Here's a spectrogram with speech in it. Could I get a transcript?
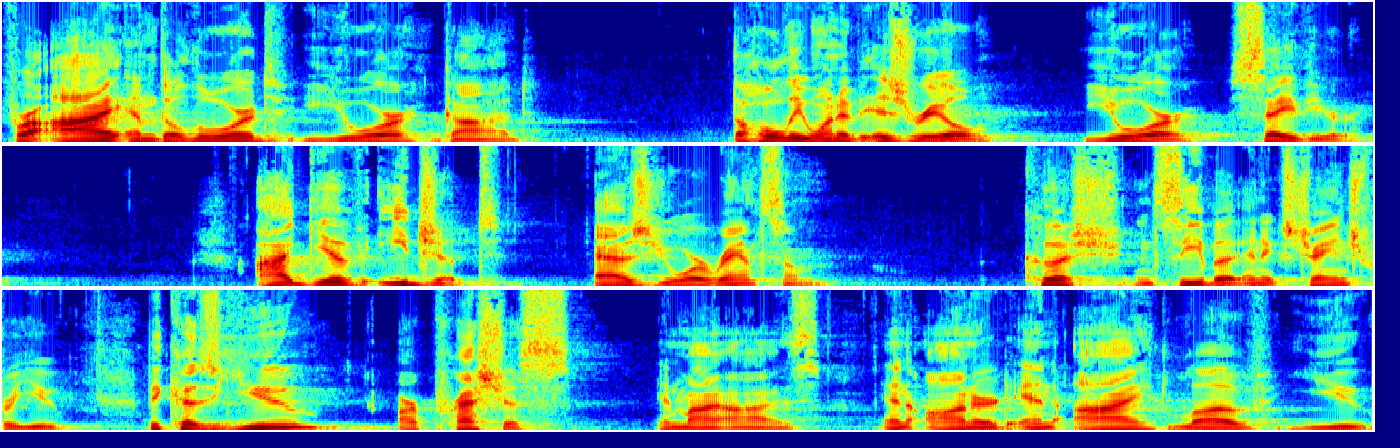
For I am the Lord your God, the Holy One of Israel, your Savior. I give Egypt as your ransom, Cush and Seba in exchange for you, because you are precious in my eyes and honored, and I love you.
